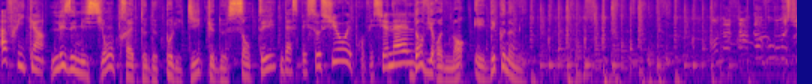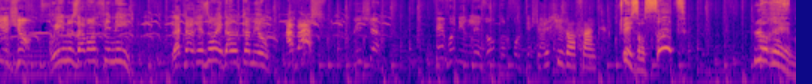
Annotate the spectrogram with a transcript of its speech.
africains. Les émissions traitent de politique, de santé, D'aspects sociaux et professionnels. d'environnement et d'économie. On attend que vous, monsieur Jean. Oui, nous avons fini. La cargaison est dans le camion. Abbas Oui, chef. Fais venir les autres pour décharger. Je suis enceinte. Tu es enceinte? Lorraine,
